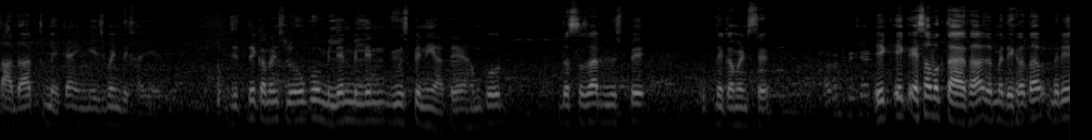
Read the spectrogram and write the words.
तादाद में क्या इंगेजमेंट दिखाई है। जितने कमेंट्स लोगों को मिलियन मिलियन व्यूज़ पे नहीं आते हैं, हमको दस हज़ार व्यूज़ पे उतने कमेंट्स थे एक एक ऐसा वक्त आया था, जब मैं देख रहा था, मेरे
